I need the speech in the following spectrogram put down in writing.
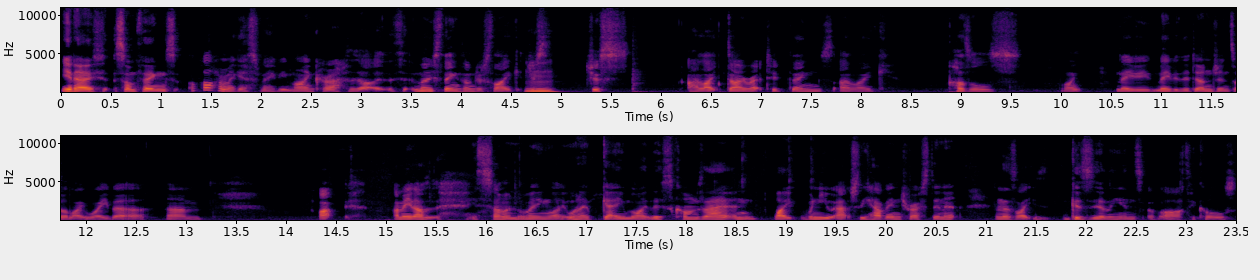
You know, some things, apart from I guess maybe Minecraft, uh, most things I'm just like, just, Mm. just, I like directed things. I like puzzles. Like maybe maybe the dungeons are like way better. Um, I, I mean, I, it's so annoying. Like when a game like this comes out, and like when you actually have interest in it, and there's like gazillions of articles.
